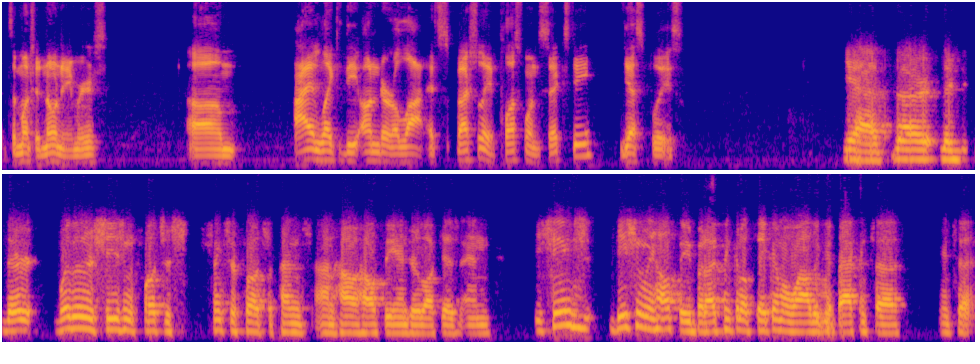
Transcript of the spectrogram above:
it's a bunch of no namers. Um, I like the under a lot, especially at plus 160. Yes, please. Yeah, they're, they're, they're, whether their season floats or sinks or floats depends on how healthy Andrew Luck is. And he seems decently healthy, but I think it'll take him a while to get back into into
